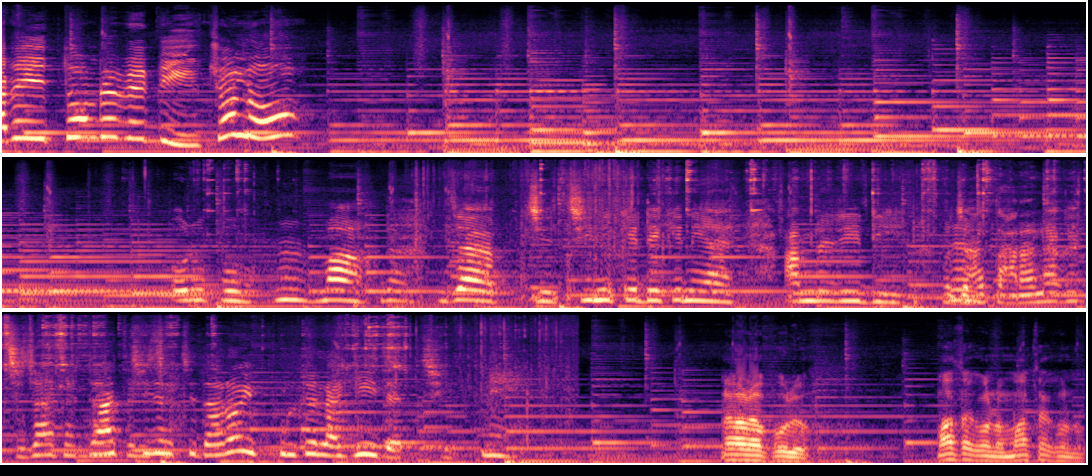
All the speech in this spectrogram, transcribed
আরে এই তো আমরা রেডি চলো। ওরূপ মা যা চিনিকে ডেকে নিয়ে আয়। আমরা রেডি যা তারা লাগাচ্ছে। যা যা যাচ্ছি যাচ্ছি। দাঁড়াও এই ফুলটা লাগিয়ে যাচ্ছি। নে। না না বলু মাথা কোনো মাথা কোনো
